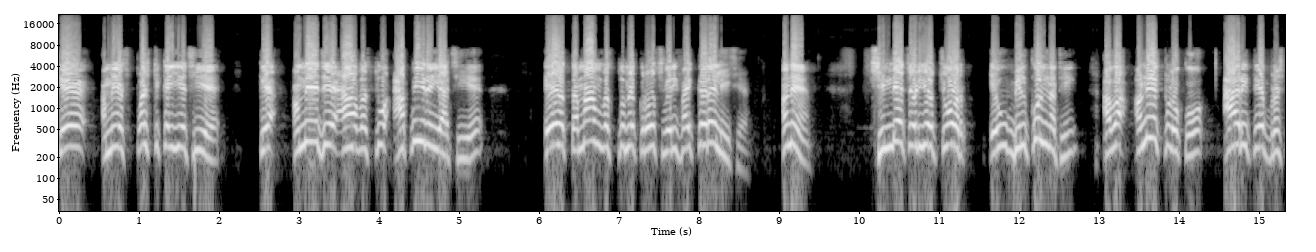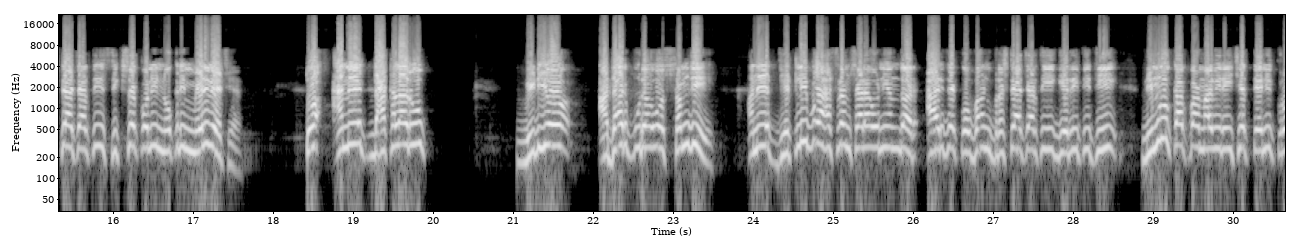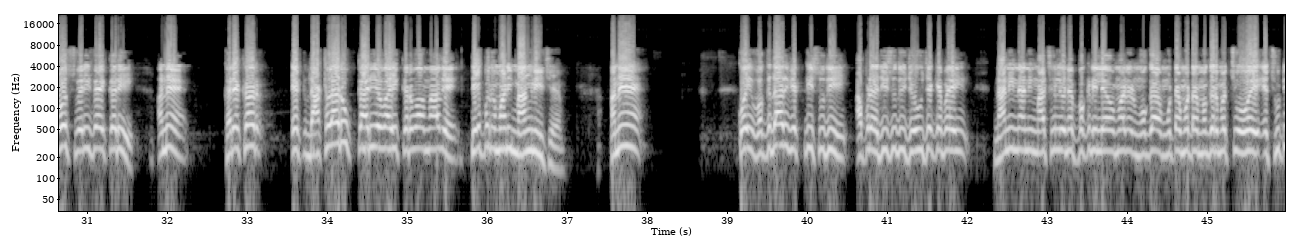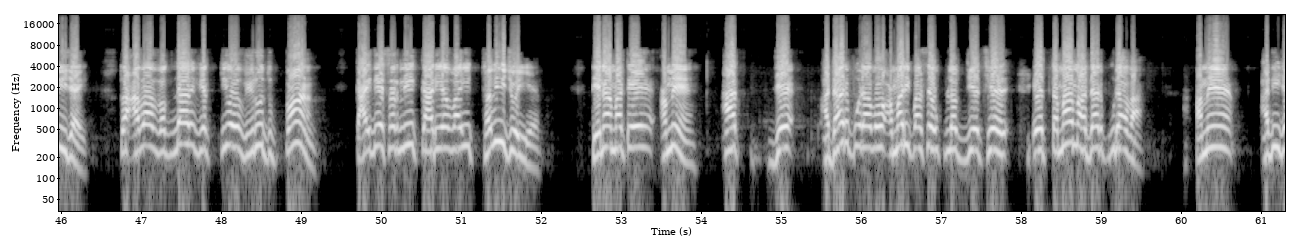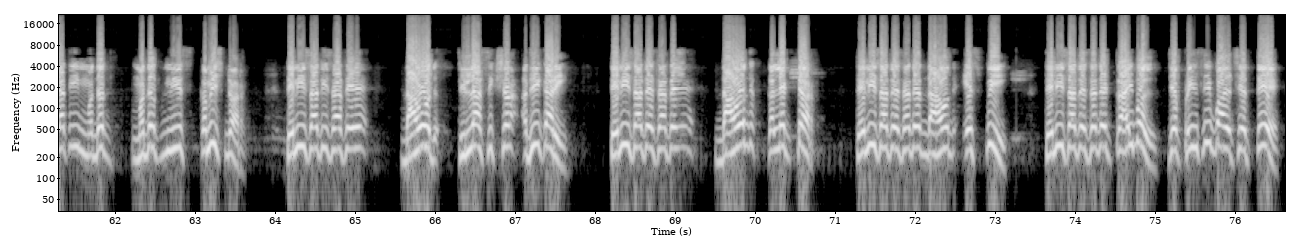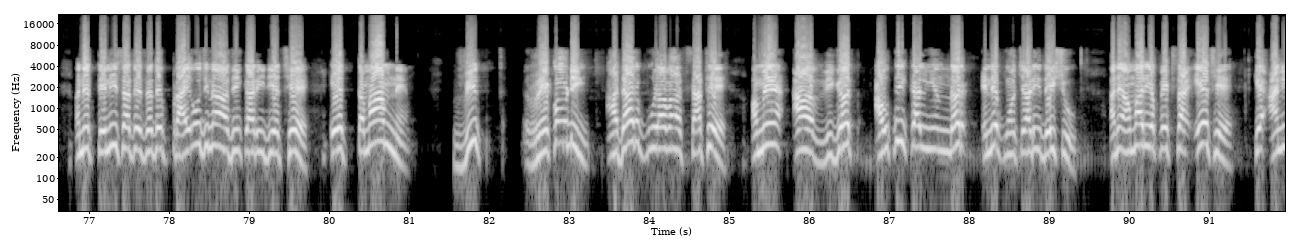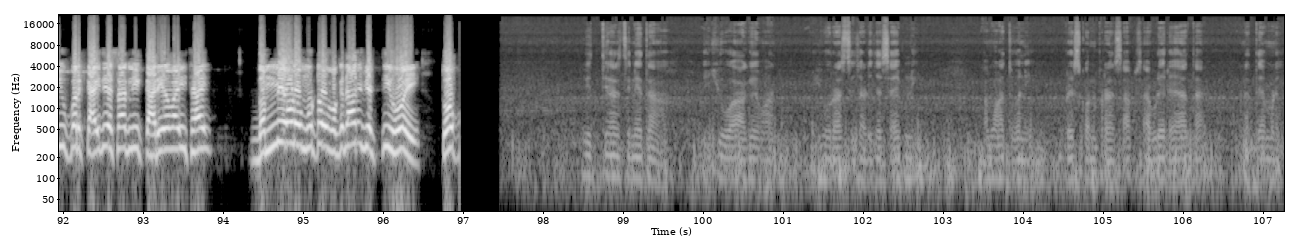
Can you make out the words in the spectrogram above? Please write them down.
કે અમે સ્પષ્ટ કહીએ છીએ કે અમે જે આ વસ્તુ આપી રહ્યા છીએ, એ તમામ વસ્તુ મેં ક્રોસ વેરીફાઈ કરેલી છે. અને છીંડે ચડિયો ચોર એવું બિલકુલ નથી. આવા અનેક લોકો આ રીતે ભ્રષ્ટાચારથી શિક્ષકોની નોકરી મેળવે છે. તો આને દાખલારૂપ વીડિયો આધાર પુરાવો સમજી અને જેટલી પણ આશ્રમ શાળાઓની અંદર આ રીતે કૌભાંડ ભ્રષ્ટાચારથી ગેરરીતિથી નિમણૂક આપવામાં આવી રહી છે તેની ક્રોસ વેરીફાઈ કરી અને ખરેખર એક દાખલારૂપ કાર્યવાહી કરવામાં આવે તે પણ અમારી માંગણી છે. અને કોઈ વગદાર વ્યક્તિ સુધી આપણે હજી સુધી જોયું છે કે ભાઈ નાની નાની માછલીઓને પકડી લેવા માટે મોગા મોટા મોટા મગરમચ્છો હોય એ છૂટી જાય. તો આવા વગદાર વ્યક્તિઓ વિરુદ્ધ પણ કાયદેસરની કાર્યવાહી થવી જોઈએ. તેના માટે અમે આ જે આધાર પુરાવો અમારી પાસે ઉપલબ્ધ જે છે એ તમામ આધાર પુરાવા અમે આદિજાતિ મદદ મદદનીશ કમિશનર તેની સાથે સાથે દાહોદ જિલ્લા શિક્ષણ અધિકારી તેની સાથે સાથે દાહોદ કલેક્ટર, તેની સાથે સાથે દાહોદ એસપી તેની સાથે સાથે ટ્રાઇબલ જે પ્રિન્સિપાલ છે તે, અને તેની સાથે સાથે પ્રાયોજના અધિકારી જે છે એ તમામને વિથ રેકોર્ડિંગ આધાર પુરાવા સાથે અમે આ વિગત આવતીકાલની અંદર એને પહોંચાડી દઈશું. અને અમારી અપેક્ષા એ છે કે આની ઉપર કાયદેસરની કાર્યવાહી થાય. ગમે એવડો મોટો વગદાર વ્યક્તિ હોય વિદ્યાર્થી નેતા, યુવા આગેવાન યુવરાજસિંહ જાડેજા સાહેબની આ મહત્ત્વની પ્રેસ કોન્ફરન્સ આપ સાંભળી રહ્યા હતા અને તેમણે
